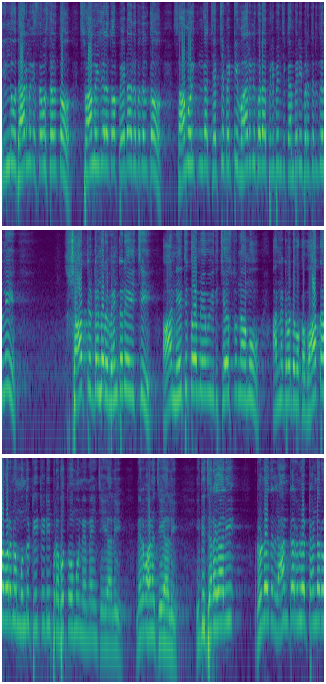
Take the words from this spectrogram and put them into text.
హిందూ ధార్మిక సంస్థలతో స్వామీజీలతో పీఠాధిపతులతో సామూహికంగా చర్చ పెట్టి వారిని కూడా పిలిపించి కంపెనీ ప్రతినిధుల్ని షార్ట్ టెండర్ వెంటనే ఇచ్చి ఆ నేతితో మేము ఇది చేస్తున్నాము అన్నటువంటి ఒక వాతావరణం ముందు టీటీడీ ప్రభుత్వము నిర్ణయం చేయాలి నిర్వహణ చేయాలి. ఇది జరగాలి. రెండవది లాంగ్ టర్మ్లో టెండరు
